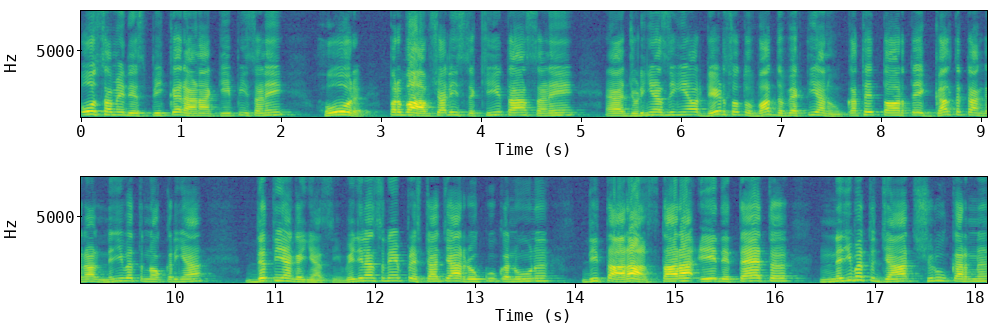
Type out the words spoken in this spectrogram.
ਉਸ ਸਮੇਂ ਦੇ ਸਪੀਕਰ ਰਾਣਾ ਕੀਪੀ ਸਣੇ, ਹੋਰ ਪ੍ਰਭਾਵਸ਼ਾਲੀ ਸ਼ਖਸੀਅਤਾਂ ਸਣੇ ਜੁੜੀਆਂ ਸੀਗੀਆਂ ਔਰ 150 ਤੋਂ ਵੱਧ ਵਿਅਕਤੀਆਂ ਨੂੰ ਕਥਿਤ ਤੌਰ ਤੇ ਗਲਤ ਢੰਗ ਨਾਲ ਨਿਯਮਿਤ ਨੌਕਰੀਆਂ ਦਿੱਤੀਆਂ ਗਈਆਂ ਸੀ। ਵਿਜੀਲੈਂਸ ਨੇ ਭ੍ਰਿਸ਼ਟਾਚਾਰ ਰੋਕੂ ਕਾਨੂੰਨ ਦੀ ਧਾਰਾ 17 ਏ ਦੇ ਤਹਿਤ ਨਿਯਮਤ ਜਾਂਚ ਸ਼ੁਰੂ ਕਰਨ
